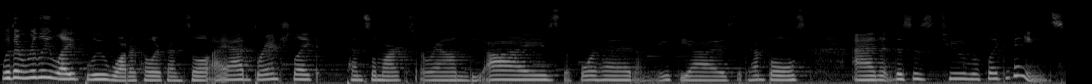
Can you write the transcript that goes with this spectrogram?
With a really light blue watercolor pencil, I add branch-like pencil marks around the eyes, the forehead, underneath the eyes, the temples, and this is to look like veins.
